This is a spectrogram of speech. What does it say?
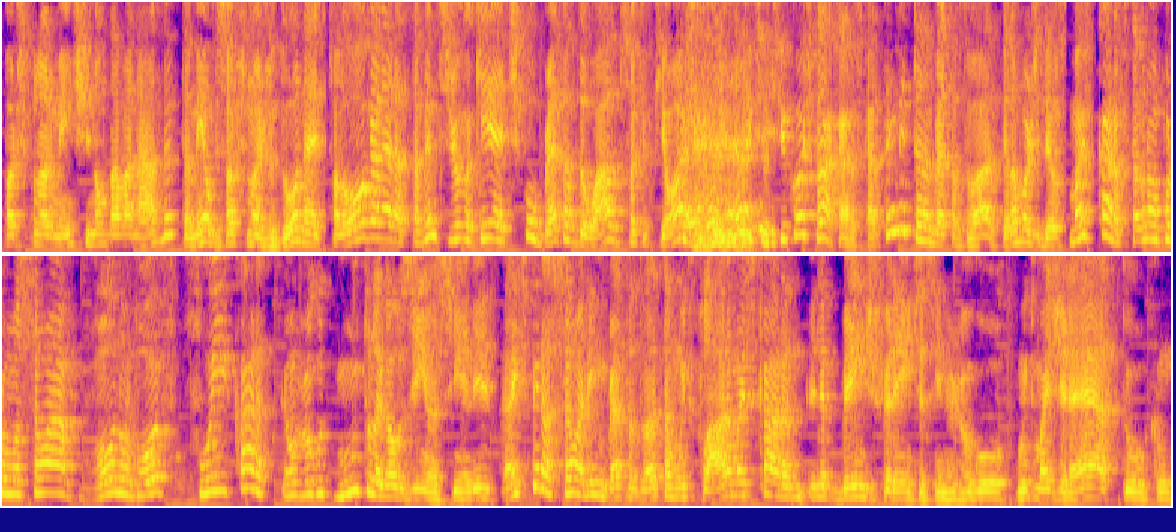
particularmente não dava nada. Também a Ubisoft não ajudou, né? Falou, ô galera, tá vendo esse jogo aqui? É tipo Breath of the Wild, só que pior. e ficou tipo, ah, cara, os caras estão imitando Breath of the Wild, pelo amor de Deus. Mas, cara, eu tava numa promoção, ah, vou, não vou, eu fui, cara, é um jogo muito legalzinho, assim. Ele, a inspiração ali em Breath of the Wild tá muito clara, mas, cara, ele é bem diferente, assim. Um jogo muito mais direto, com um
